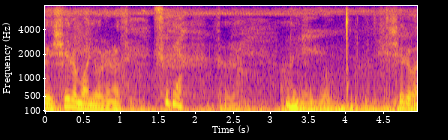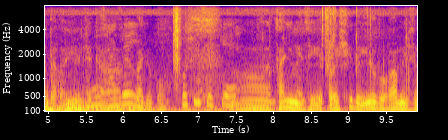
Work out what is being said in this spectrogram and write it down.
아, 이게 실을 많이 올려놨어요. 수량 서라. 아니 뭐 실을 갖다가 이렇게 어, 다 자세히. 해가지고 보실 수 있게. 어, 다니면서 이게 또 시도 읽어가면서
